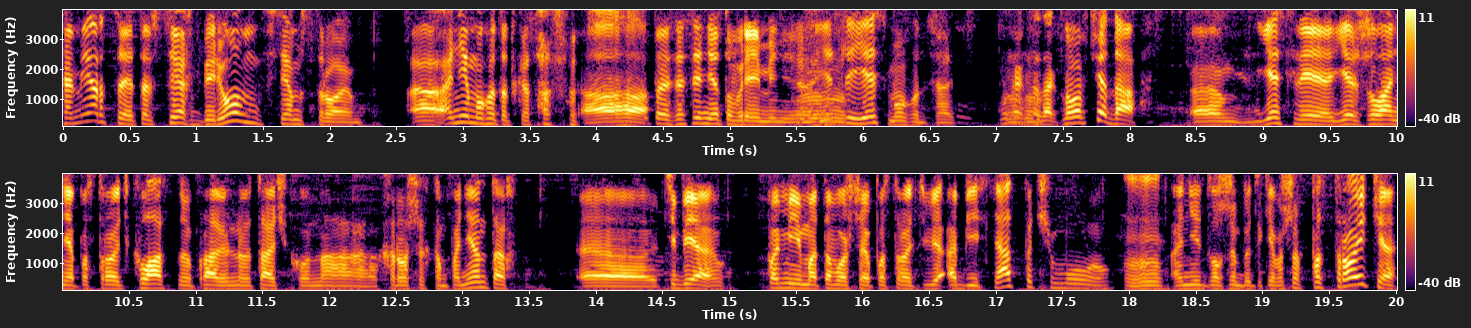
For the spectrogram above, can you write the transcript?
коммерция это всех берем, всем строим. А они могут отказаться. Ага. То есть, если нету времени, Мгм. если есть, могут взять. Ну, как-то Мгм. так. Но вообще, да, эм, если есть желание построить классную, правильную тачку на хороших компонентах, э, тебе, помимо того, что я построить, тебе объяснят, почему Угу. они должны быть такие. Потому что в постройке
